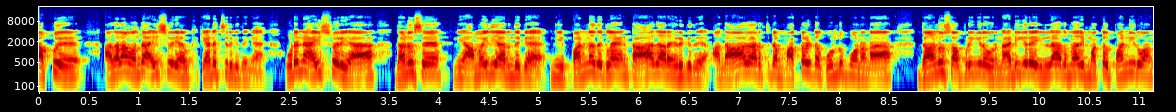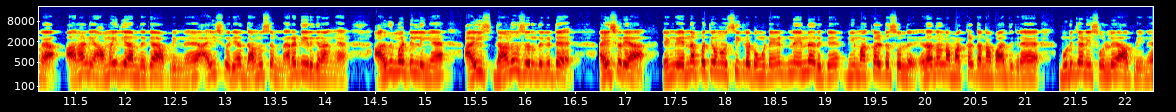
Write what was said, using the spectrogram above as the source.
தப்பு அதெல்லாம் வந்து ஐஸ்வர்யாவுக்கு கிடைச்சிருக்குதுங்க. உடனே ஐஸ்வர்யா தனுஷு நீ அமைதியாக இருந்துக்க. நீ பண்ணதுக்கெல்லாம் என்கிட்ட ஆதாரம் இருக்குது. அந்த ஆதாரத்திட்ட மக்கள்கிட்ட கொண்டு போனனா தனுஷ் அப்படிங்கிற ஒரு நடிகரே இல்லாத மாதிரி மக்கள் பண்ணிடுவாங்க அதனால் நீ அமைதியாக இருந்துக்க அப்படின்னு ஐஸ்வர்யா தனுஷை மிரட்டி இருக்கிறாங்க அது மட்டும் இல்லைங்க ஐஸ் தனுஷ் இருந்துக்கிட்டு ஐஸ்வர்யா எங்க என்ன பத்தி உனக்கு சீக்கிரம் உங்கள்கிட்ட என்ன இருக்கு? நீ மக்கள்கிட்ட சொல்லு. ஏதாவது நான் மக்கள்கிட்ட நான் பாத்துக்கிறேன். முடிஞ்சா நீ சொல்லு அப்படின்னு.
